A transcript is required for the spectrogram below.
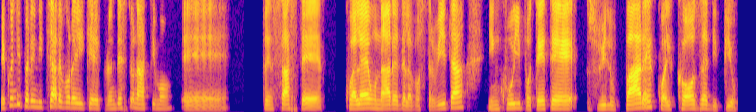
E quindi per iniziare vorrei che prendeste un attimo e pensaste qual è un'area della vostra vita in cui potete sviluppare qualcosa di più.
